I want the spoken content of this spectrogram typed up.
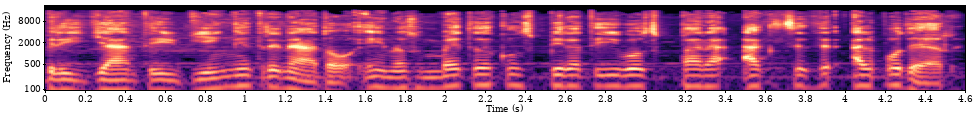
Brillante y bien entrenado en los métodos conspirativos para acceder al poder,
